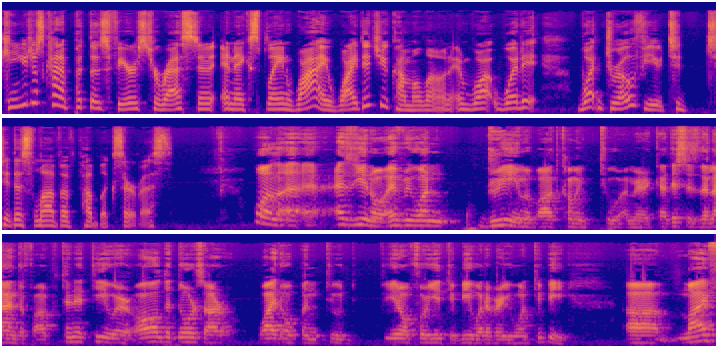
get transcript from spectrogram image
Can you just kind of put those fears to rest and, and explain why? Why did you come alone? And what, what, it, what drove you to, to this love of public service? Well, uh, as you know, everyone dream about coming to America. This is the land of opportunity where all the doors are wide open to you know for you to be whatever you want to be. Uh, my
